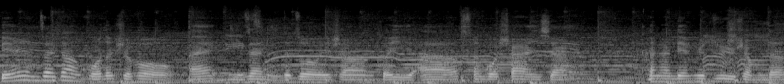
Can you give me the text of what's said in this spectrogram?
别人在干活的时候，哎，你在你的座位上可以啊翻过扇一下，看看电视剧什么的。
